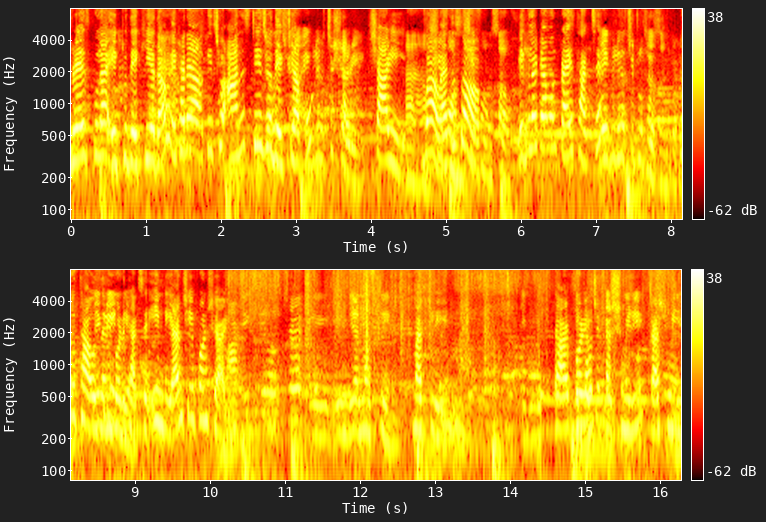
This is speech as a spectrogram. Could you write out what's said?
ড্রেসগুলা একটু দেখিয়ে দাও। এখানে কিছু আনস্টিচও দেখছি আপু। এগুলো হচ্ছে শাড়ি। শাড়ি। হ্যাঁ, ওয়াও এত সফট এগুলা কেমন প্রাইস থাকছে? এগুলো হচ্ছে 2000 2000 ডিজাইন করে থাকছে ইন্ডিয়ান শিফন শাড়ি হচ্ছে ইন্ডিয়ান মাসলিন মাসলিন তারপরে হচ্ছে Kashmiri. Kashmiri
